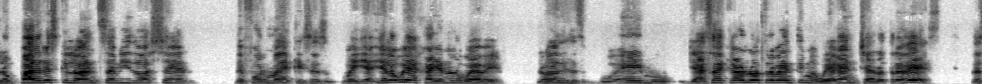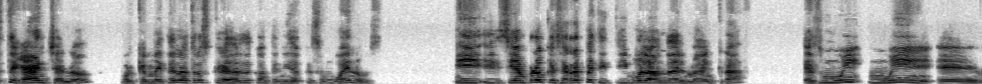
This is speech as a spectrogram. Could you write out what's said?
Lo padre es que lo han sabido hacer de forma de que dices, güey, ya, ya lo voy a dejar, ya no lo voy a ver. Luego dices, güey, ya sacaron otro evento y me voy a ganchar otra vez. Entonces te gancha, ¿no? Porque meten a otros creadores de contenido que son buenos. Y, y siempre, aunque sea repetitivo la onda del Minecraft, es muy, muy eh,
